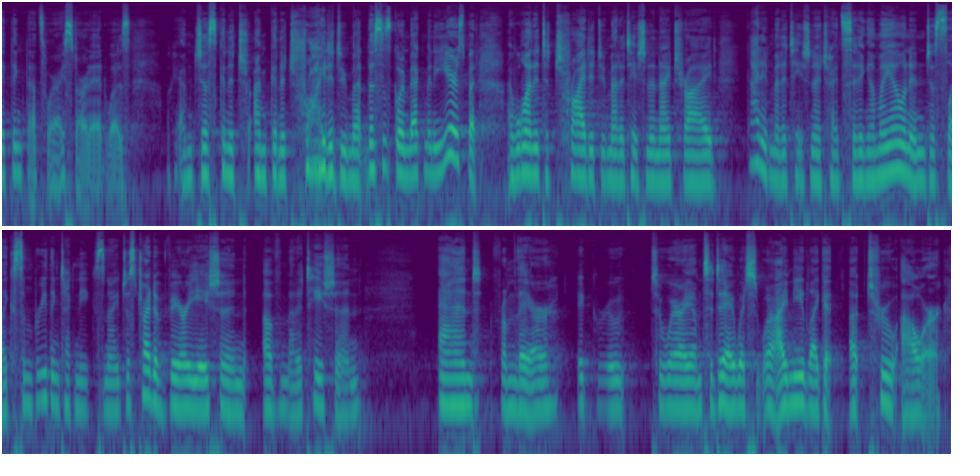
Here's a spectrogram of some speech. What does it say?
I think that's where I started was. Okay, I'm just gonna. Tr- I'm gonna try to do med. This is going back many years, but I wanted to try to do meditation, and I tried guided meditation. I tried sitting on my own and just like some breathing techniques, and I just tried a variation of meditation. And from there, it grew to where I am today, which where I need like a, a true hour.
